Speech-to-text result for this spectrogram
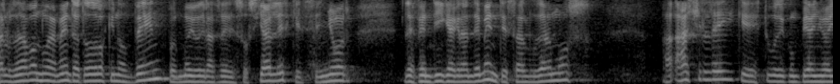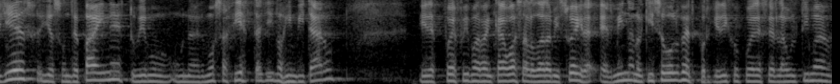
Saludamos nuevamente a todos los que nos ven por medio de las redes sociales. Que el Señor les bendiga grandemente. Saludamos a Ashley, que estuvo de cumpleaños ayer. Ellos son de Paine. Tuvimos una hermosa fiesta allí, nos invitaron. Y después fuimos a Rancagua a saludar a mi suegra. Hermina no quiso volver porque dijo puede ser la última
